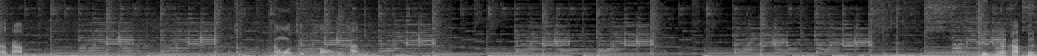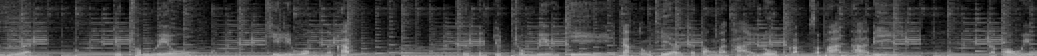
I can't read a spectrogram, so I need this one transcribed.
แล้วครับ ทั้งหมด 12 คันถึงแล้วครับเพื่อนๆ จุดชมวิวคีรีวงนะครับ คือเป็นจุดชมวิวที่นักท่องเที่ยวจะต้องมาถ่ายรูปกับสะพานท่าดี แล้วก็วิว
